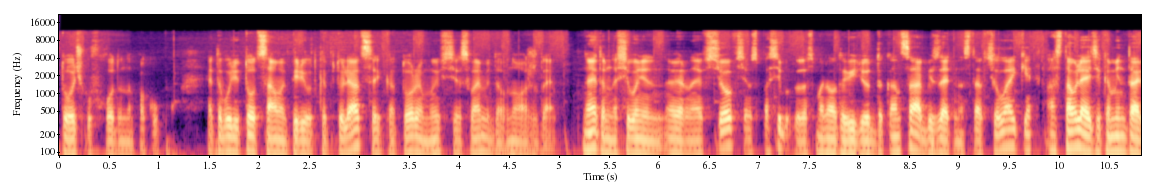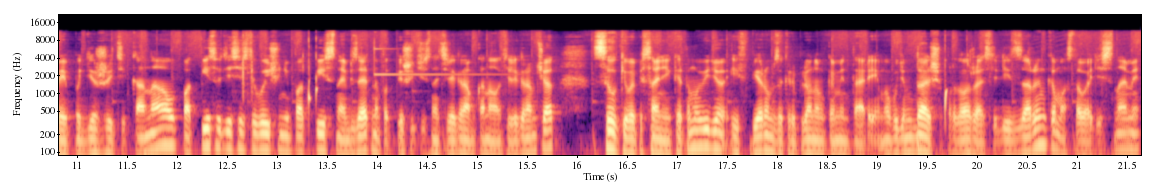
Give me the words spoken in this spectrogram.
точку входа на покупку. Это будет тот самый период капитуляции, который мы все с вами давно ожидаем. На этом на сегодня, наверное, все. Всем спасибо, кто досмотрел это видео до конца. Обязательно ставьте лайки, оставляйте комментарии, поддержите канал, подписывайтесь, если вы еще не подписаны. Обязательно подпишитесь на телеграм-канал и телеграм-чат. Ссылки в описании к этому видео и в первом закрепленном комментарии. Мы будем дальше продолжать следить за рынком. Оставайтесь с нами.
